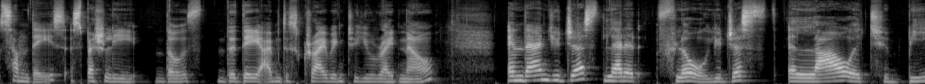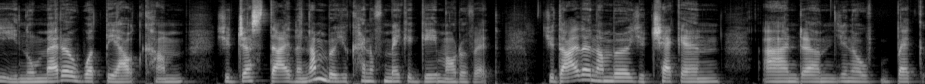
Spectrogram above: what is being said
some days, especially those the day I'm describing to you right now. And then you just let it flow. You just allow it to be, no matter what the outcome. You just dial the number, you kind of make a game out of it. You dial the number, you check in, and um, you know, back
